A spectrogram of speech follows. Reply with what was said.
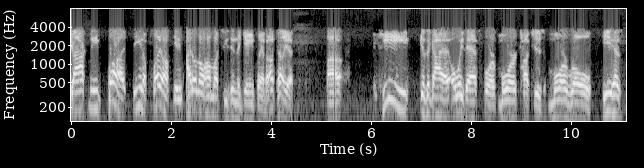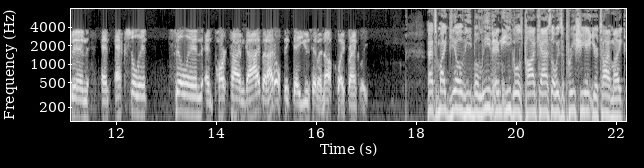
shock me, but being a playoff game, I don't know how much he's in the game plan. But I'll tell you, uh, he is a guy I always ask for more touches, more role. He has been an excellent fill-in and part-time guy, but I don't think they use him enough, quite frankly. That's Mike Gill, the Believe in Eagles podcast. Always appreciate your time, Mike.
